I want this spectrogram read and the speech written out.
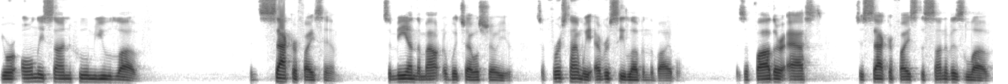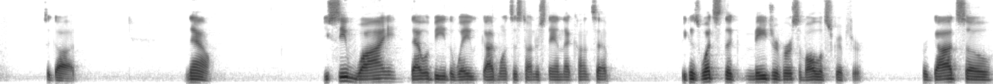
your only son, whom you love, and sacrifice him to me on the mountain of which I will show you. It's the first time we ever see love in the Bible. As a father asked to sacrifice the son of his love to God. Now, you see why that would be the way God wants us to understand that concept? Because what's the major verse of all of Scripture? For God so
